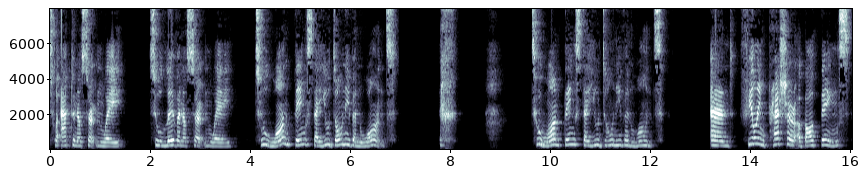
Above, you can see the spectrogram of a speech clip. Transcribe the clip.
to act in a certain way, to live in a certain way, to want things that you don't even want. to want things that you don't even want. And feeling pressure about things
